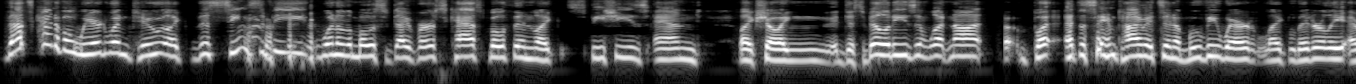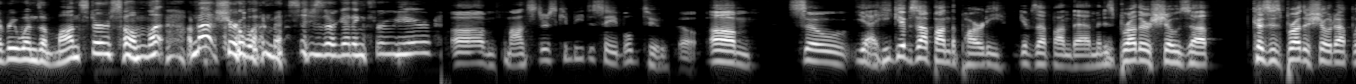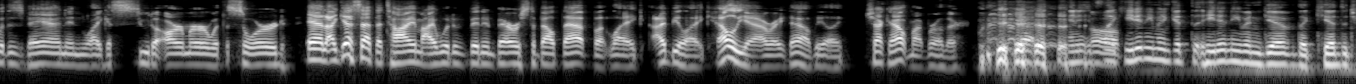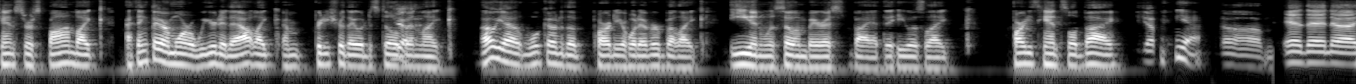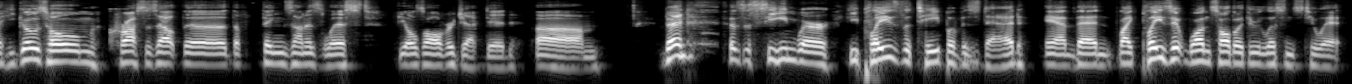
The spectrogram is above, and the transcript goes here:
that's kind of a weird one too. Like this seems to be one of the most diverse casts, both in like species and like showing disabilities and whatnot. But at the same time, it's in a movie where like literally everyone's a monster. So I'm not, I'm not sure what message they're getting through here. Um, monsters can be disabled too. though. Um, so yeah, he gives up on the party, gives up on them, and his brother shows up because his brother showed up with his van in like a suit of armor with a sword. And I guess at the time I would have been embarrassed about that, but like I'd be like, hell yeah, right now, I'd be like, check out my brother. Yeah, and it's Oh. like he didn't even get the, he didn't even give the kids a chance to respond. Like I think they were more weirded out. Like I'm pretty sure they would have still Yeah. been like, "Oh yeah, we'll go to the party or whatever." But like Ian was so embarrassed by it that he was like, "Party's canceled. Bye." Yep. Yeah. Um, and then uh, he goes home, crosses out the the things on his list, feels all rejected. Um, then there's a scene where he plays the tape of his dad, and then like plays it once all the way through, listens to it,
